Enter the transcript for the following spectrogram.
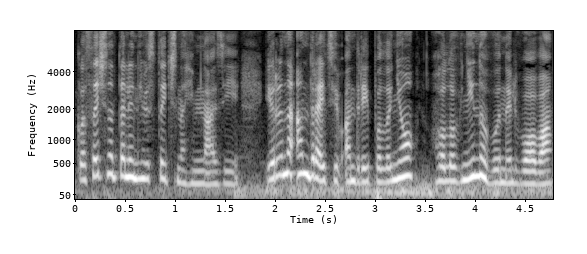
класична та лінгвістична гімназії. Ірина Андрейців, Андрій Пеленьо. Головні новини Львова.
